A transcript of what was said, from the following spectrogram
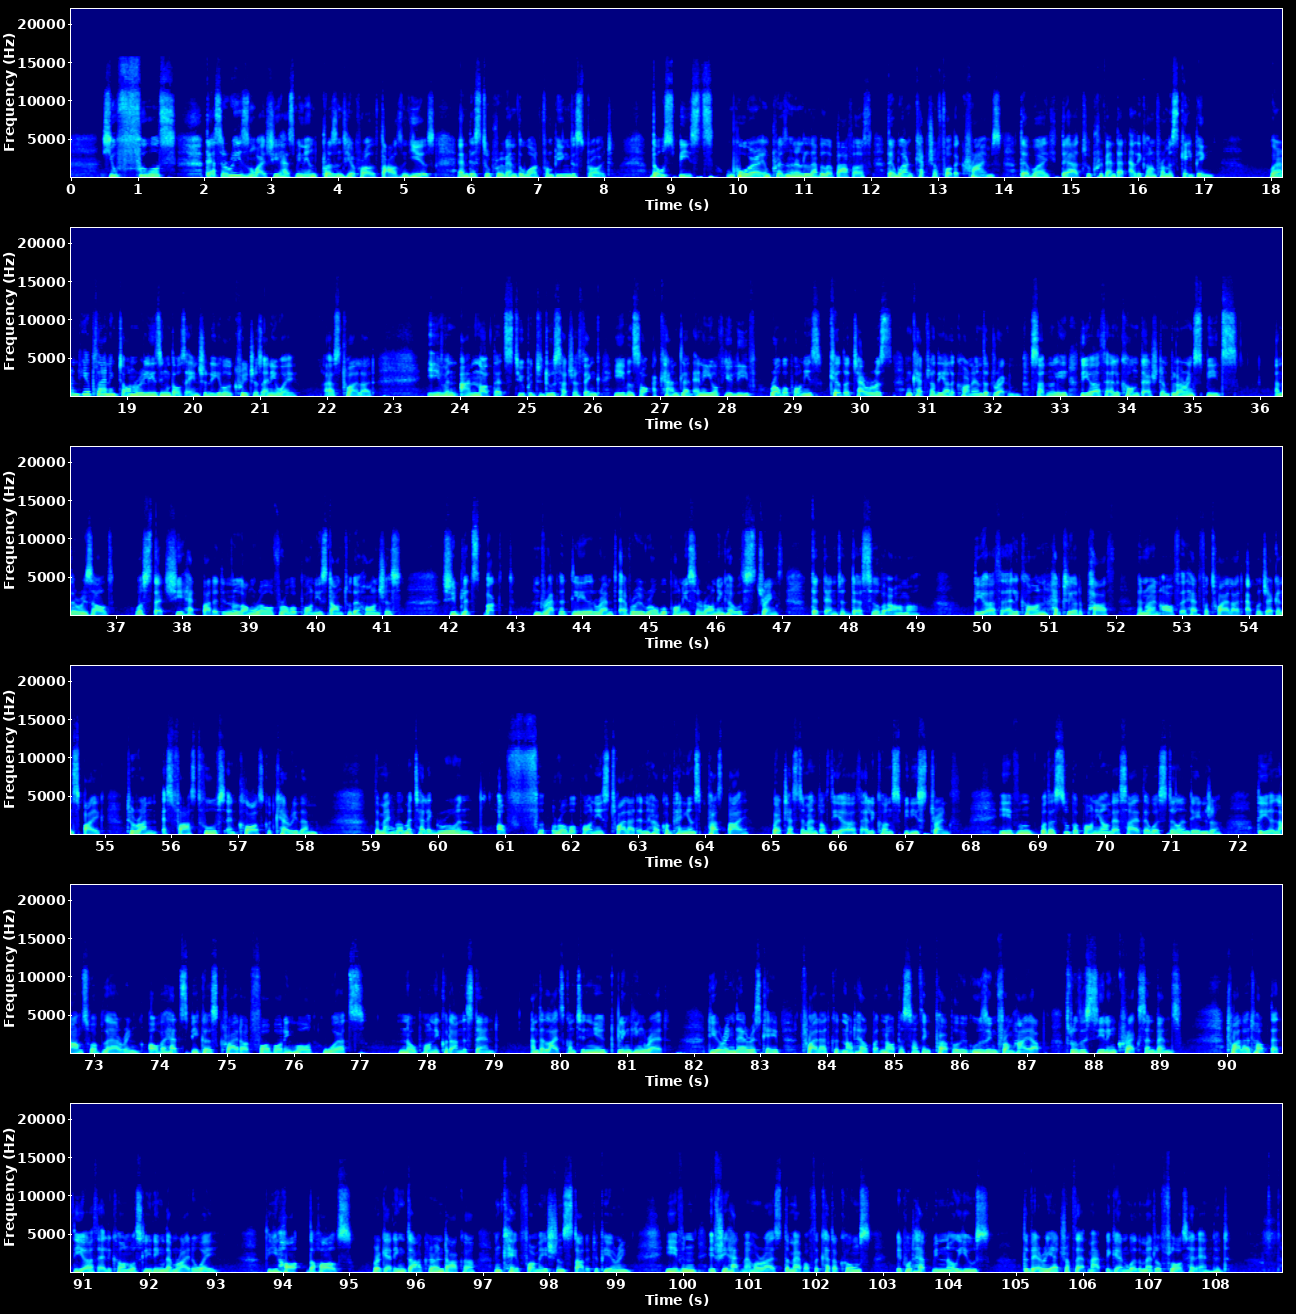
You fools! There's a reason why she has been imprisoned here for a thousand years, and this to prevent the world from being destroyed. Those beasts who were imprisoned in the level above us, they weren't captured for their crimes. They were there to prevent that Alicorn from escaping. Weren't you planning on releasing those ancient evil creatures anyway? asked Twilight. Even I'm not that stupid to do such a thing. Even so, I can't let any of you leave. Robo-ponies, kill the terrorists and capture the Alicorn and the dragon. Suddenly, the Earth Alicorn dashed in blurring speeds. And the result was that she head-butted in a long row of robo-ponies down to their haunches. She blitzbucked and rapidly rammed every robo-pony surrounding her with strength that dented their silver armor. The Earth Alicorn had cleared a path and ran off ahead for Twilight, Applejack, and Spike to run as fast hooves and claws could carry them. The mangled metallic ruins of robo-ponies Twilight and her companions passed by were testament of the Earth Alicorn's speedy strength. Even with a super pony on their side, they were still in danger. The alarms were blaring. Overhead speakers cried out foreboding words no pony could understand, and the lights continued blinking red. During their escape, Twilight could not help but notice something purple oozing from high up through the ceiling cracks and vents. Twilight hoped that the Earth Alicorn was leading them right away. The, ha the halls were getting darker and darker, and cave formations started appearing. Even if she had memorized the map of the catacombs, it would have been no use. The very edge of that map began where the metal floors had ended.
